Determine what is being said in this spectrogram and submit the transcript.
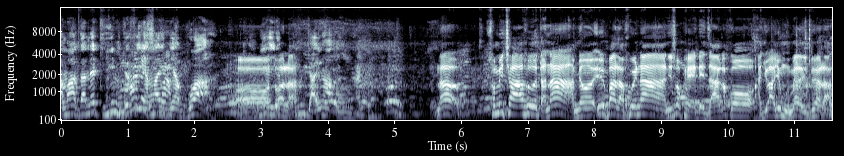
Ama da ne ti mi jo ne ya ngai mi ya bu. 哦，对了。 နာဆမိချာဟူတနာအမြောအဘလာခွေနာနိစောဖဲတဲ့ဇာကကောအယွာယုံမှုမဲ့တွေ့လား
